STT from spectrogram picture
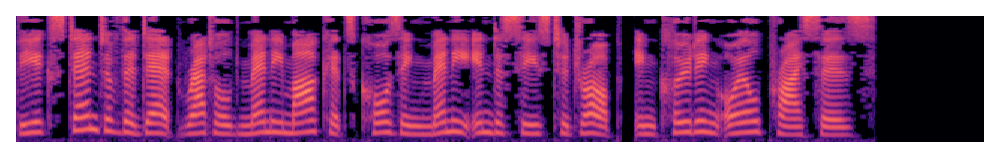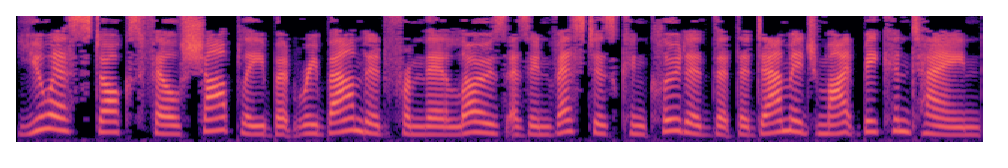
The extent of the debt rattled many markets causing many indices to drop, including oil prices. U.S. stocks fell sharply but rebounded from their lows as investors concluded that the damage might be contained.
